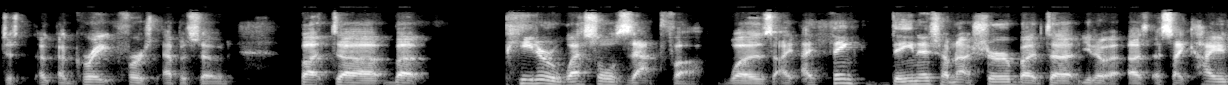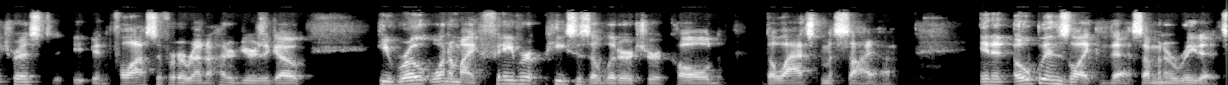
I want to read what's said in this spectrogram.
just a, a great first episode, but uh, but Peter Wessel Zapffe was I, I think Danish. I'm not sure, but uh, you know a, a psychiatrist and philosopher around 100 years ago. He wrote one of my favorite pieces of literature called "The Last Messiah." And it opens like this. I'm going to read it.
